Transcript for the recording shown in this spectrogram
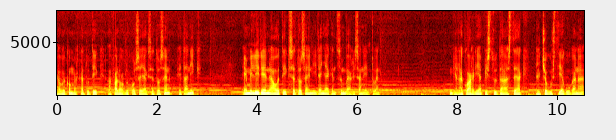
Gaueko merkatutik afal orduko zeiak zetozen eta nik Emilirien ahotik zetozen irainak entzun behar izan dituen gelako argia piztuta asteak eltxo guztiak ugana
